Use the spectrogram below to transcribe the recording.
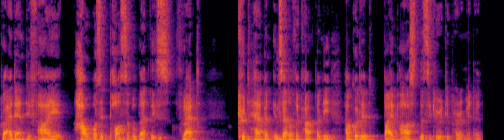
to identify how was it possible that this threat could happen inside of the company? How could it bypass the security perimeter?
